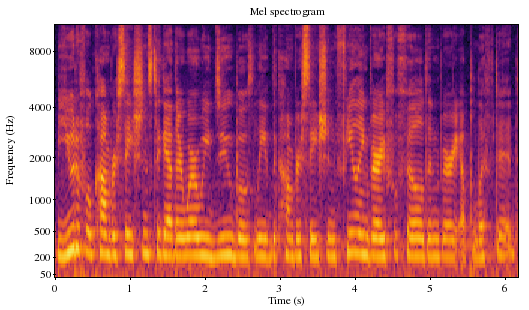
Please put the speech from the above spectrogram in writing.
beautiful conversations together where we do both leave the conversation feeling very fulfilled and very uplifted.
